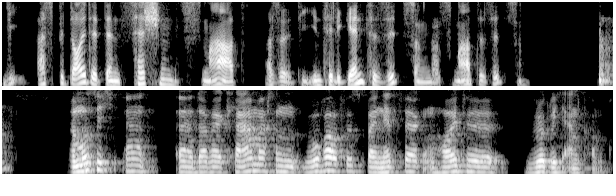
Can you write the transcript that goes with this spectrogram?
wie, was bedeutet denn Session Smart? Also die intelligente Sitzung, die smarte Sitzung? Man muss sich äh, äh, dabei klar machen, worauf es bei Netzwerken heute wirklich ankommt.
